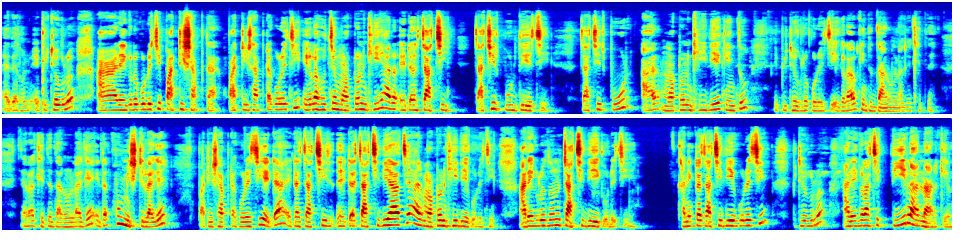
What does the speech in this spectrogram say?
এই দেখুন, এই পিঠেগুলো। আর এগুলো করেছি পাটি সাপটা। পাটি সাপটা করেছি। এগুলো হচ্ছে মটন ঘি আর এটা চাচি। চাচির পুর দিয়েছি। চাচির পুর আর মটন ঘি দিয়ে কিন্তু এই পিঠেগুলো করেছি। এগুলাও কিন্তু দারুণ লাগে খেতে। এগুলো খেতে দারুণ লাগে। এটা খুব মিষ্টি লাগে। পাটি সাপটা করেছি এটা। এটা চাচি এটা চাচি দিয়ে আছে আর মটন ঘি দিয়ে করেছি। আর এগুলো তো চাচি দিয়েই করেছি। খানিকটা চাচি দিয়ে করেছি পিঠেগুলো। আর এগুলো আছে তিল আর নারকেল।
